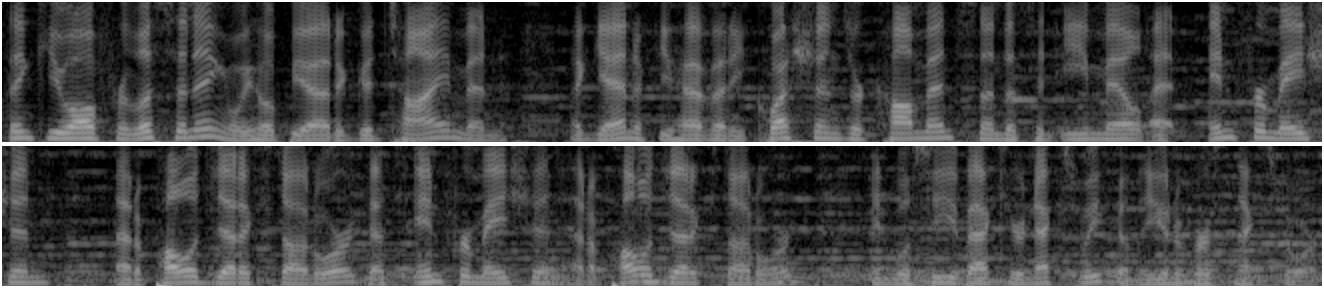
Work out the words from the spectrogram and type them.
Thank you all for listening. We hope you had a good time. And again, if you have any questions or comments, send us an email at information at apologetics.org. That's information at apologetics.org. And we'll see you back here next week on The Universe Next Door.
